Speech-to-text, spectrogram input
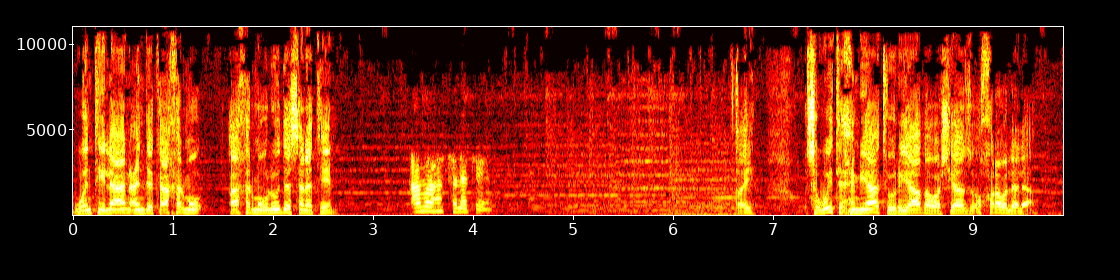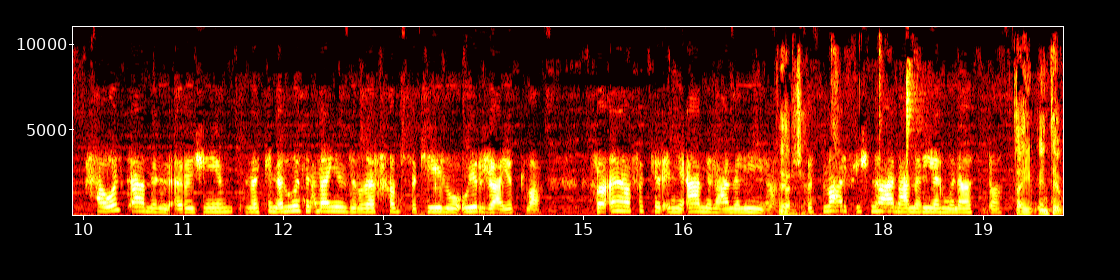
وأنت الآن عندك آخر مو... آخر مولودة سنتين عمرها سنتين طيب سويتي حميات ورياضة وأشياء أخرى ولا لا؟ حاولت أعمل رجيم لكن الوزن ما ينزل غير 5 كيلو ويرجع يطلع فأنا أفكر إني أعمل عملية يرجع. بس ما أعرف إيش نوع العملية المناسبة طيب انت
